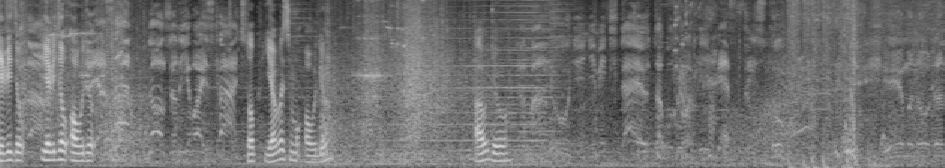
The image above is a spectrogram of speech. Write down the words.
Я видел, я видел аудио. Стоп, я возьму аудио. Аудио. Люди не мечтают об утопии без преступности. Им нужен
